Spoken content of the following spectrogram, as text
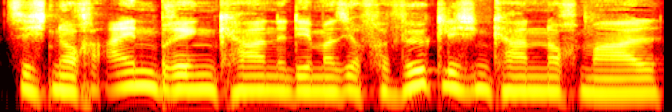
sich noch einbringen kann, indem man sich auch verwirklichen kann nochmal.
